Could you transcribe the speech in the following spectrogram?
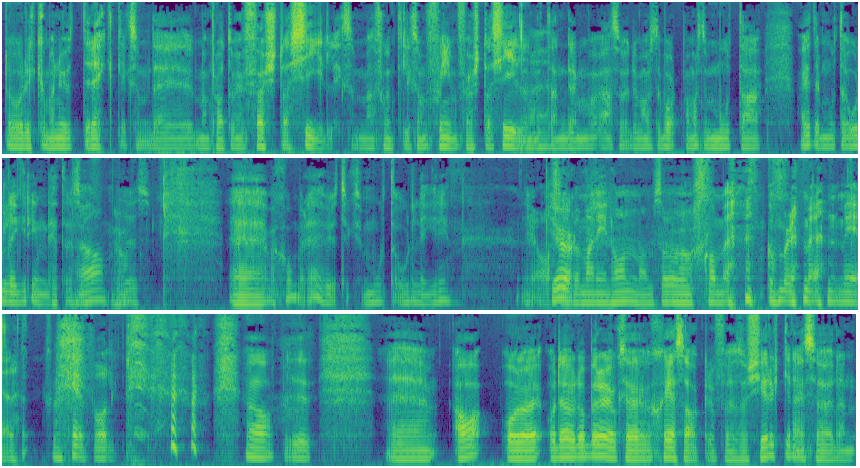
Då rycker man ut direkt. Liksom. Det, man pratar om en första kil. Liksom. Man får inte liksom få in första kilen. Nej. Utan det, alltså, det måste bort. Man måste mota, vad heter det, mota Olle Grind. Heter det så? Ja, precis. Ja. Eh, vad kommer det uttrycket? Mota Olle Grind? Ja, släpper man in honom så ja. kommer, kommer det med mer, mer folk. ja, uh, ja, och, och då, då börjar det också ske saker. För så kyrkorna i södern,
